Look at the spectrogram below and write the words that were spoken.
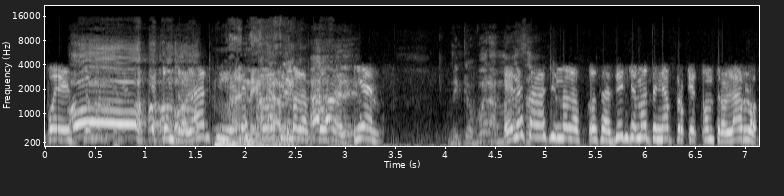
pues yo no tenía que controlar si él estaba haciendo las cosas bien. Él estaba haciendo las cosas bien, yo no tenía por qué controlarlo.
